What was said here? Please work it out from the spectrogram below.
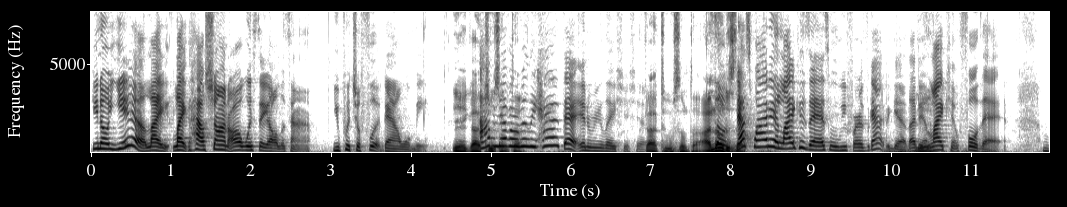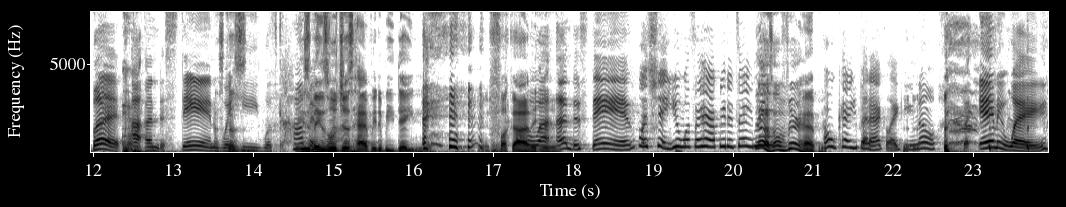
you know, yeah, like like how Sean always say all the time. You put your foot down with me. Yeah, got to I've never sometimes. really had that in a relationship. Got to sometimes. I So noticed that's that. why I didn't like his ass when we first got together. I didn't Yeah. like him for that. But I understand where he was coming These niggas from. were just happy to be dating. you. Fuck out of I here. I understand. What shit? You wasn't happy to date me? Yes, I'm very happy. okay, you better act like you know. But anyway,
